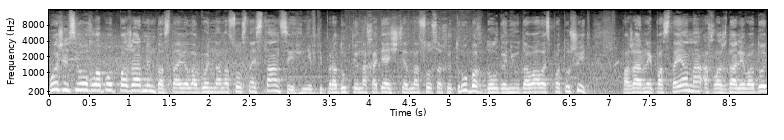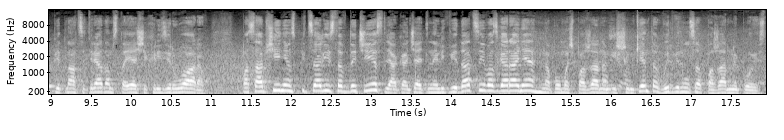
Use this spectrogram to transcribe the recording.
Больше всего хлопот пожарным доставил огонь на насосной станции. Нефтепродукты, находящиеся в насосах и трубах, долго не удавалось потушить. Пожарные постоянно охлаждали водой 15 рядом стоящих резервуаров. По сообщениям специалистов ДЧС, для окончательной ликвидации возгорания на помощь пожарным из Шимкента выдвинулся пожарный поезд.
